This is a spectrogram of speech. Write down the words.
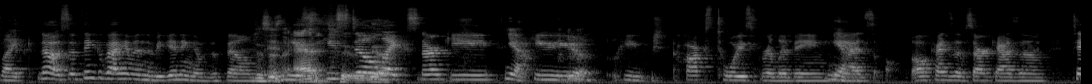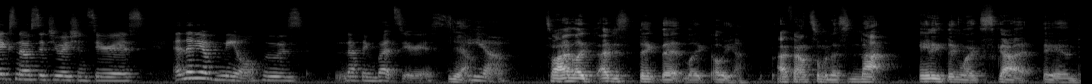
Like, No, so think about him in the beginning of the film. Just and his he's, attitude, he's still yeah. like snarky. yeah. He he hawks toys for a living. He Yeah. has all kinds of sarcasm. Takes no situation serious. And then you have Neil, who is nothing but serious. Yeah. Yeah. So I like I just think that like oh yeah I found someone that's not anything like Scott and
